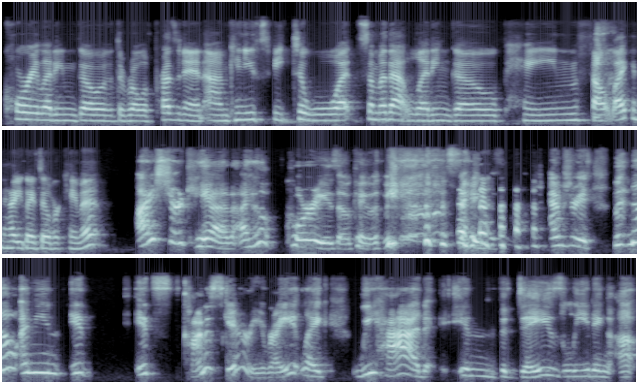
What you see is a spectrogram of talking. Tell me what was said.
Corey letting go of the role of president. Um, can you speak to what some of that letting go pain felt like and how you guys overcame it? I sure can. I hope Corey is okay with me saying this. I'm sure he is. But no, I mean it it's kind of scary, right? Like we had in the days leading up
